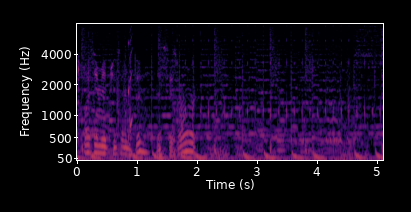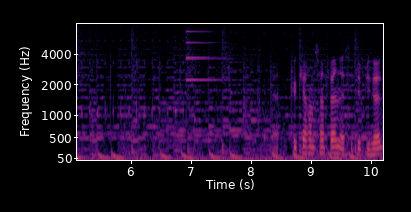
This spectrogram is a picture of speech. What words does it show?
Troisième épisode de la saison. Voilà, que 45 fans à cet épisode.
